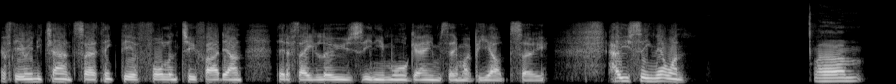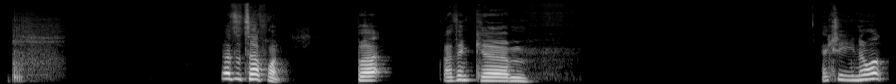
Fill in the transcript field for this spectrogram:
if there any chance. So I think they've fallen too far down that if they lose any more games, they might be out. So, how are you seeing that one? Um, that's a tough one, but I think um, actually, you know what?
